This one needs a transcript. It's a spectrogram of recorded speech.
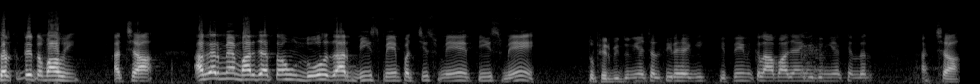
सरतते तबाह हुई। अच्छा अगर मैं मर जाता हूँ 2020 में 25 में 30 में तो फिर भी दुनिया चलती रहेगी। कितने इनकलाब आ जाएँगे दुनिया के अंदर? अच्छा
